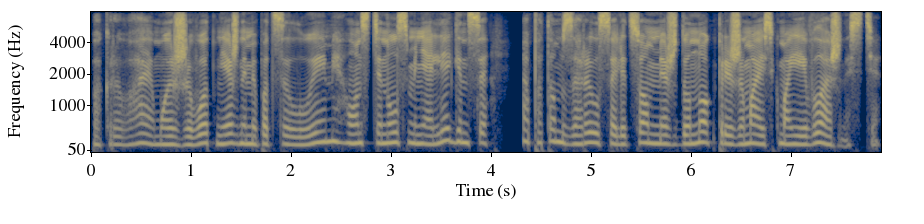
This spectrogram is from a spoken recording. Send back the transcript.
Покрывая мой живот нежными поцелуями, он стянул с меня леггинсы, а потом зарылся лицом между ног, прижимаясь к моей влажности.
